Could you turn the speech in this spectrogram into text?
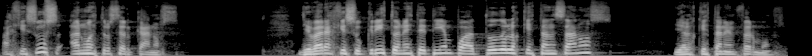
a Jesús a nuestros cercanos. Llevar a Jesucristo en este tiempo a todos los que están sanos y a los que están enfermos.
